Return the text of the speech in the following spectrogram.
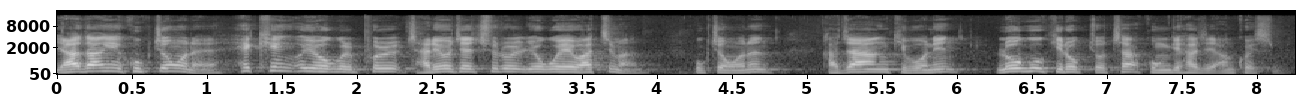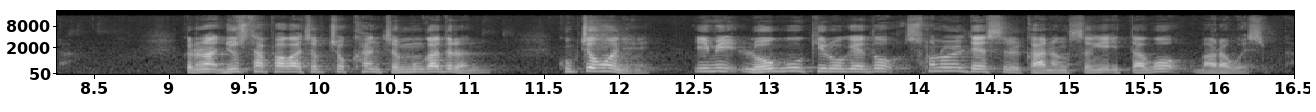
야당이 국정원에 해킹 의혹을 풀 자료 제출을 요구해 왔지만 국정원은 가장 기본인 로그 기록조차 공개하지 않고 있습니다. 그러나 뉴스타파가 접촉한 전문가들은 국정원이 이미 로그 기록에도 손을 댔을 가능성이 있다고 말하고 있습니다.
